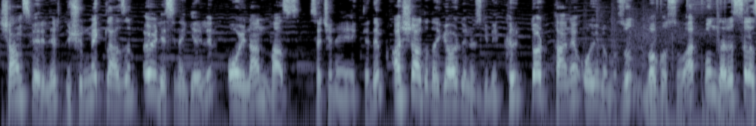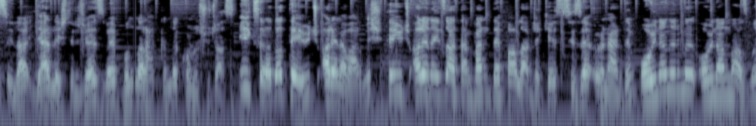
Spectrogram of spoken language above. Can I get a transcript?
şans verilir, düşünmek lazım, öylesine girilir, oynanmaz seçeneği ekledim. Aşağıda da gördüğünüz gibi 44 tane oyunumuzun logosu var. Bunları sırasıyla yerleştireceğiz ve bunlar hakkında konuşacağız. İlk sırada T3 Arena varmış. T3 Arena'yı zaten ben defalarca kez size önerdim. Oynanır mı, oynanmaz mı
